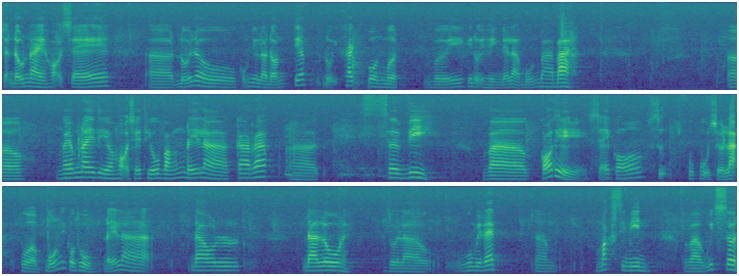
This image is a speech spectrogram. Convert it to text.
trận đấu này họ sẽ à, đối đầu cũng như là đón tiếp đội khách Bournemouth với cái đội hình đấy là 433 uh, ngày hôm nay thì họ sẽ thiếu vắng đấy là Karab, uh, Sevi và có thể sẽ có sự phục vụ trở lại của bốn cái cầu thủ đấy là Dao Dalo này rồi là Gumiret, uh, à, Maximin và Wilson.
